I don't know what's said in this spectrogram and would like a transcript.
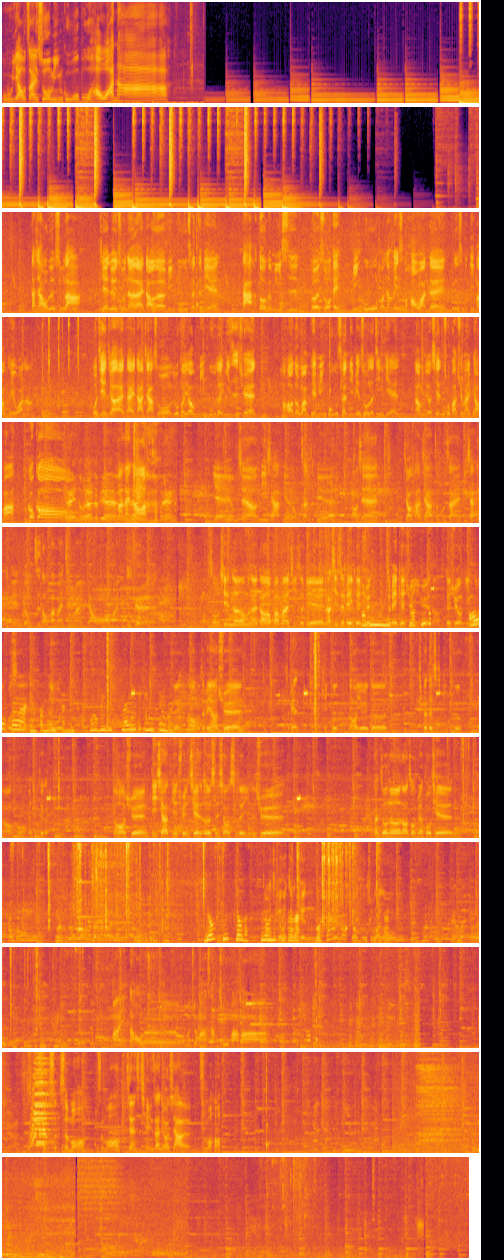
不要再说名古屋不好玩啦！大家好，我瑞叔啦。今天瑞叔呢来到了名古屋城这边，大家都有个迷思，都会说，哎、名古屋好像没什么好玩的，有什么地方可以玩啊？我今天就要来带大家说，如何用名古屋的一日券，好好的玩遍名古屋城里面所有的景点。那我们就先出发去买票吧，Go Go！哎、你怎么在这边？慢来挠啊！哎、耶我们现在有地下铁龙站这边，然后现在教大家怎么在地下铁这边用自动贩卖机买票哦，买一日券。首先呢，我们来到贩卖机这边，那其实这边也可以选，这边也可以选语言啊，可以选用英 All 文或是 fare 日文。 information will be displayed in 对 English.，然后我们这边要选这边 keep，然后有一个这个的 keep，然后哎这个，然后选地下铁全线二十四小时的一日券。打开之后呢，然后从这边要投钱，領収書が必要然后这でしたら边会找钱，ボ就会タンを把票吐出来喽。 到了，我们就马上出发吧。什什什么什么？竟然是前一站就要下了？什么？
